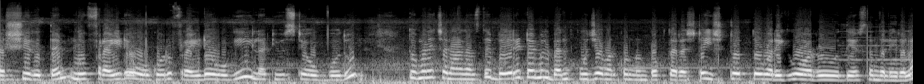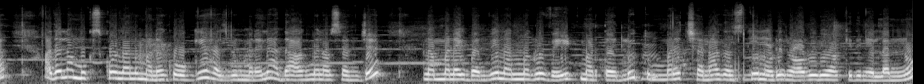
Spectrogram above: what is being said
ರಶ್ ಇರುತ್ತೆ. ನೀವು ಫ್ರೈಡೇ ಹೋಗೋರು ಫ್ರೈಡೇ ಹೋಗಿ ಇಲ್ಲ ಟ್ಯೂಸ್ಡೇ ಹೋಗ್ಬೋದು. ತುಂಬಾ ಚೆನ್ನಾಗಿ ಅನಿಸುತ್ತೆ. ಬೇರೆ ಟೈಮಲ್ಲಿ ಬಂದು ಪೂಜೆ ಮಾಡ್ಕೊಂಡು ಹೊಂಟೋಗ್ತಾರೆ ಅಷ್ಟೇ. ಇಷ್ಟೊತ್ತುವರೆಗೂ ಅವರು ದೇವಸ್ಥಾನದಲ್ಲಿ ಇರಲ್ಲ. ಅದೆಲ್ಲ ಮುಗಿಸ್ಕೊಂಡು ನಾನು ಮನೆಗೆ ಹೋಗಿ ಹಸ್ಬೆಂಡ್ ಮನೇಲಿ ಅದಾದ್ಮೇಲೆ ನಾವು ಸಂಜೆ ನಮ್ಮ ಮನೆಗೆ ಬಂದ್ವಿ. ನನ್ನ ಮಗಳು ವೆಯ್ಟ್ ಮಾಡ್ತಾ ಇದ್ಲು. ತುಂಬಾ ಚೆನ್ನಾಗಿ ಅನಿಸ್ತು ನೋಡಿ ರಾ ವಿಡಿಯೋ ಹಾಕಿದ್ದೀನಿ ಎಲ್ಲನೂ.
